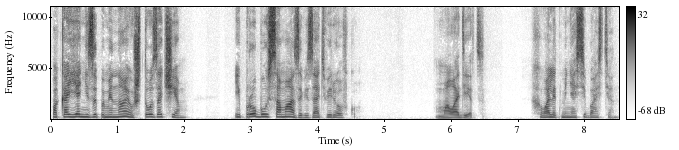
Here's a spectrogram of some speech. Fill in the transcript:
пока я не запоминаю, что зачем, и пробую сама завязать веревку. «Молодец», — хвалит меня Себастьян.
